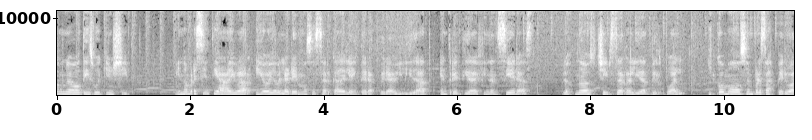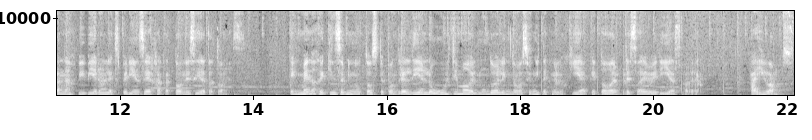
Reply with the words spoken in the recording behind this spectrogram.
a un nuevo This Week in Shift. Mi nombre es Cintia Aybar y hoy hablaremos acerca de la interoperabilidad entre entidades financieras, los nuevos chips de realidad virtual y cómo dos empresas peruanas vivieron la experiencia de hackatones y datatones. En menos de 15 minutos te pondré al día en lo último del mundo de la innovación y tecnología que toda empresa debería saber. Ahí vamos.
